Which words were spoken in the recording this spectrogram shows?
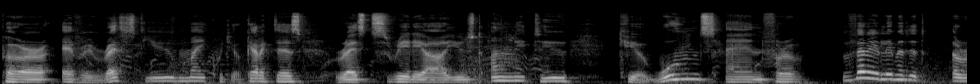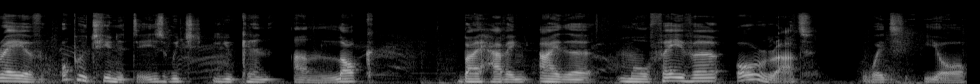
per every rest you make with your characters, Rests really are used only to cure wounds and for a very limited array of opportunities which you can unlock by having either more favor or wrath with your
